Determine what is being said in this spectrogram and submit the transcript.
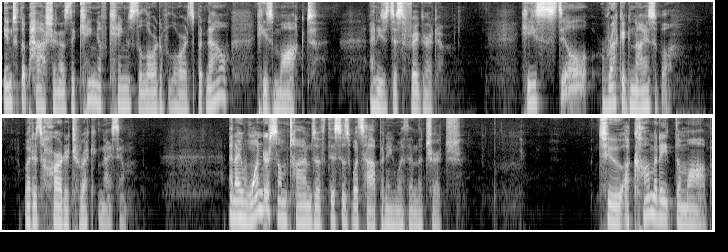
into the passion as the King of Kings, the Lord of Lords, but now he's mocked and he's disfigured. He's still recognizable, but it's harder to recognize him. And I wonder sometimes if this is what's happening within the church. To accommodate the mob,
